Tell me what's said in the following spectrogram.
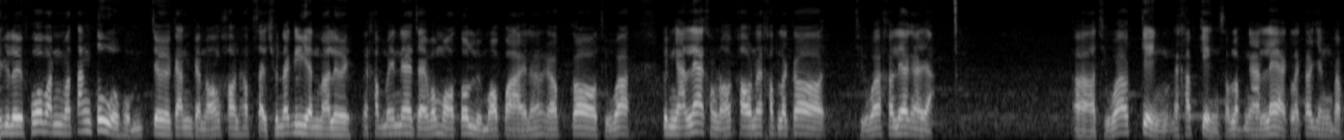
อยู่เลยเพราะว่าวันมาตั้งตู้อะผมเจอกันกับน้องเขาครับใส่ชุดนักเรียนมาเลยนะครับไม่แน่ใจว่ามอต้นหรือมอปลายนะครับก็ถือว่าเป็นงานแรกของน้องเขานะครับ แล้วก็ถือว่าเขาเรียกไงอะอ่าถือว่าเก่งนะครับเก่งสำหรับงานแรกแล้วก็ยังแบบ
